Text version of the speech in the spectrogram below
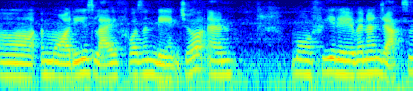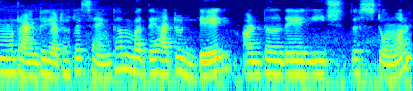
uh, Emori's life was in danger, and Murphy, Raven, and Jackson were trying to get her to Sanctum, but they had to dig until they reached the stone,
